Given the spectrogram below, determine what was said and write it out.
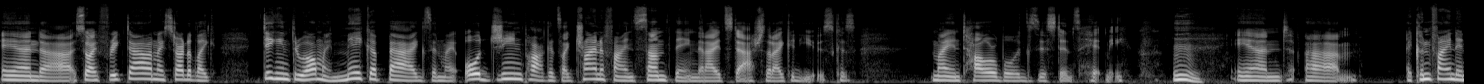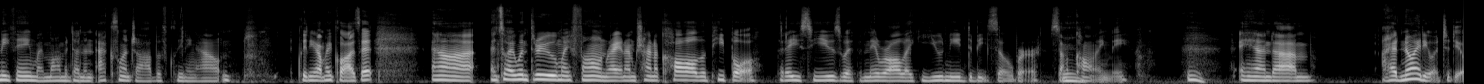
And uh, so I freaked out and I started like digging through all my makeup bags and my old jean pockets, like trying to find something that I had stashed that I could use because my intolerable existence hit me. And um, I couldn't find anything. My mom had done an excellent job of cleaning out, cleaning out my closet. Uh, and so I went through my phone, right? And I'm trying to call the people that I used to use with, and they were all like, "You need to be sober. Stop calling me." And um, I had no idea what to do.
